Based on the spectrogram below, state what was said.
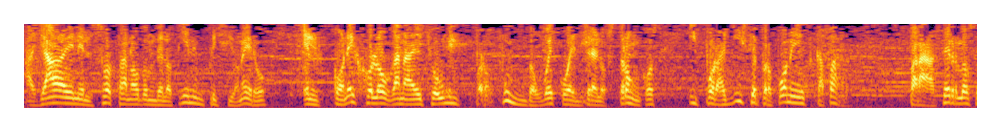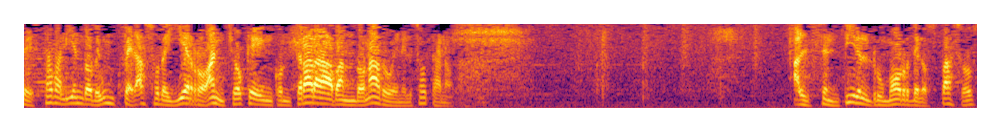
allá en el sótano donde lo tienen prisionero, el conejo Logan ha hecho un profundo hueco entre los troncos y por allí se propone escapar. Para hacerlo se está valiendo de un pedazo de hierro ancho que encontrara abandonado en el sótano. Al sentir el rumor de los pasos,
